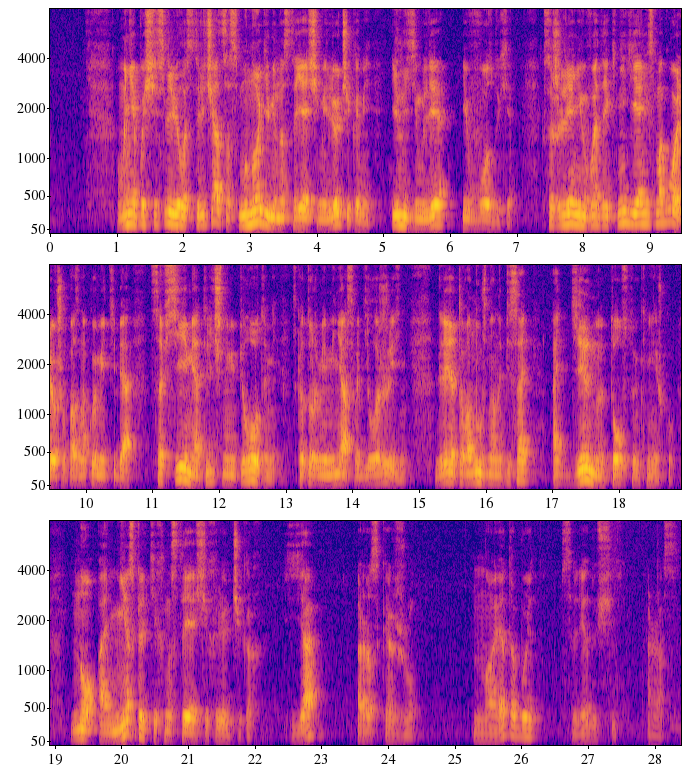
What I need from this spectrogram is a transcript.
Мне посчастливилось встречаться с многими настоящими летчиками и на земле, и в воздухе. К сожалению, в этой книге я не смогу, Алеша, познакомить тебя со всеми отличными пилотами, с которыми меня сводила жизнь. Для этого нужно написать отдельную толстую книжку. Но о нескольких настоящих летчиках я расскажу. Но это будет в следующий раз.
